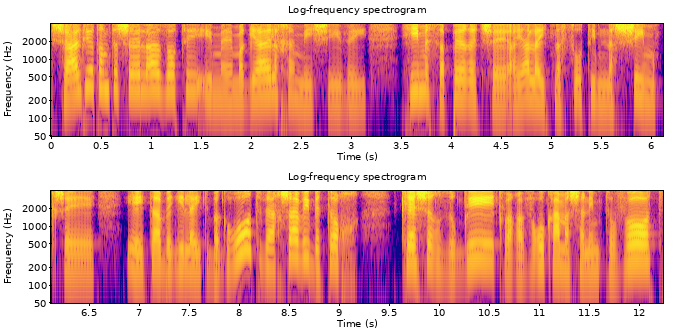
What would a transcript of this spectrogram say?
ושאלתי אותם את השאלה הזאת, אם מגיעה אליכם מישהי, והיא מספרת שהיה לה התנסות עם נשים כשהיא הייתה בגיל ההתבגרות, ועכשיו היא בתוך קשר זוגי, כבר עברו כמה שנים טובות,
